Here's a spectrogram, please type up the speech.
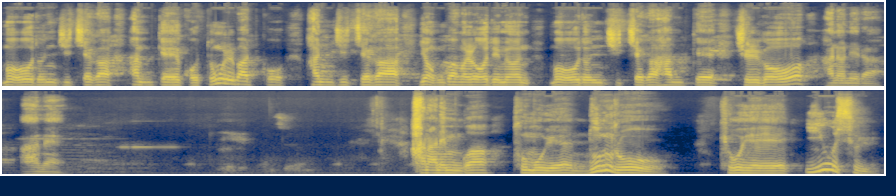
모든 지체가 함께 고통을 받고 한 지체가 영광을 얻으면 모든 지체가 함께 즐거워하느니라. 아멘. 하나님과 부모의 눈으로 교회의 이웃을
